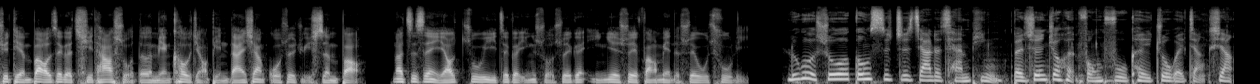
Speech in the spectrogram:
去填报这个其他所得免扣缴凭单，向国税局申报。那自身也要注意这个营所税跟营业税方面的税务处理。如果说公司之家的产品本身就很丰富，可以作为奖项，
